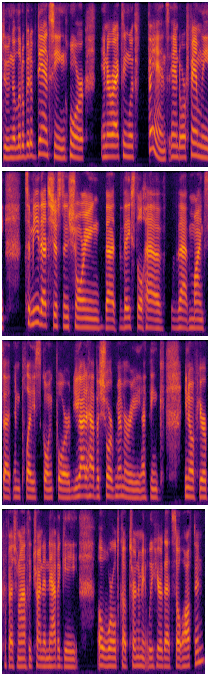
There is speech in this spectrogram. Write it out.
doing a little bit of dancing or interacting with fans and or family. To me that's just ensuring that they still have that mindset in place going forward. You got to have a short memory. I think you know if you're a professional athlete trying to navigate a world cup tournament we hear that so often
